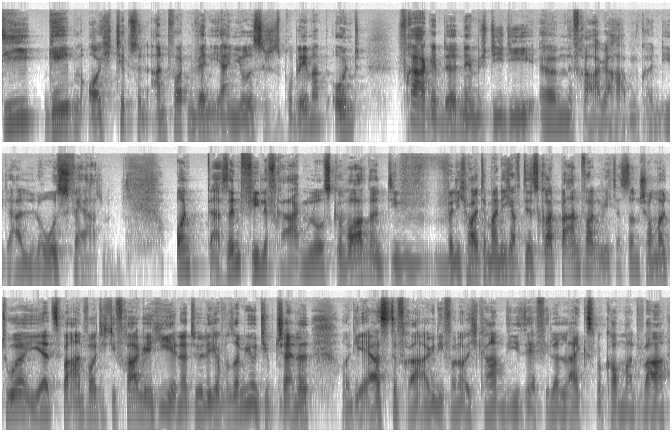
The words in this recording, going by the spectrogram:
die geben euch Tipps und Antworten, wenn ihr ein juristisches Problem habt. Und Fragende, nämlich die, die äh, eine Frage haben, können die da loswerden. Und da sind viele Fragen losgeworden und die will ich heute mal nicht auf Discord beantworten, wie ich das dann schon mal tue. Jetzt beantworte ich die Frage hier natürlich auf unserem YouTube-Channel. Und die erste Frage, die von euch kam, die sehr viele Likes bekommen hat, war,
